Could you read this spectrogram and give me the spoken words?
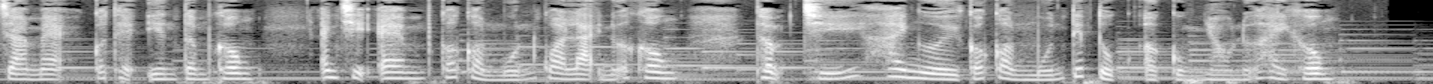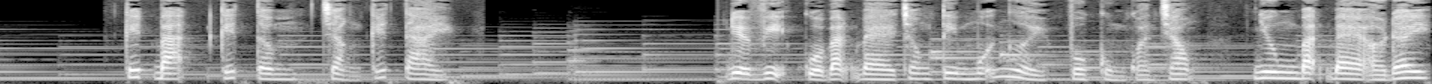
Cha mẹ có thể yên tâm không? Anh chị em có còn muốn qua lại nữa không? Thậm chí hai người có còn muốn tiếp tục ở cùng nhau nữa hay không? Kết bạn, kết tâm, chẳng kết tài địa vị của bạn bè trong tim mỗi người vô cùng quan trọng. Nhưng bạn bè ở đây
